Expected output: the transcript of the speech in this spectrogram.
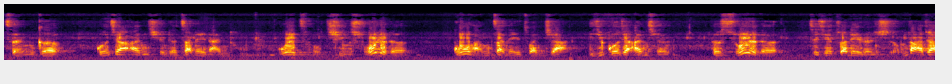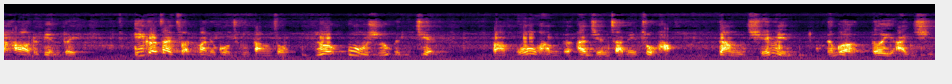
整个国家安全的战略蓝图，我会请所有的。国防战略专家以及国家安全的所有的这些专业人士，我们大家好好的面对。一个在转换的过程当中，如果务实稳健，把国防的安全战略做好，让全民能够得以安心，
